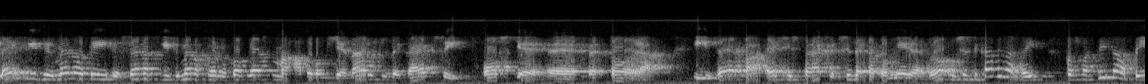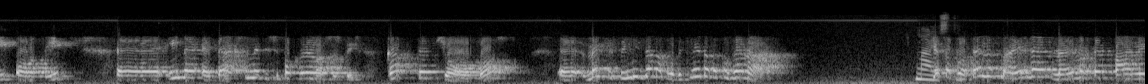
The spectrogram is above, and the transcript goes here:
λέει συγκεκριμένα ότι σε ένα συγκεκριμένο χρονικό διάστημα από τον Γενάρη του 2016 ως και ε, τώρα η ΔΕΠΑ έχει σπράξει 60 εκατομμύρια ευρώ. Ουσιαστικά δηλαδή προσπαθεί να πει ότι ε, είναι εντάξει με τις υποχρεώσεις της. Κάτι τέτοιο όμως ε, μέχρι στιγμής δεν αποδεικνύεται από πουθενά. Και το αποτέλεσμα είναι να είμαστε πάλι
